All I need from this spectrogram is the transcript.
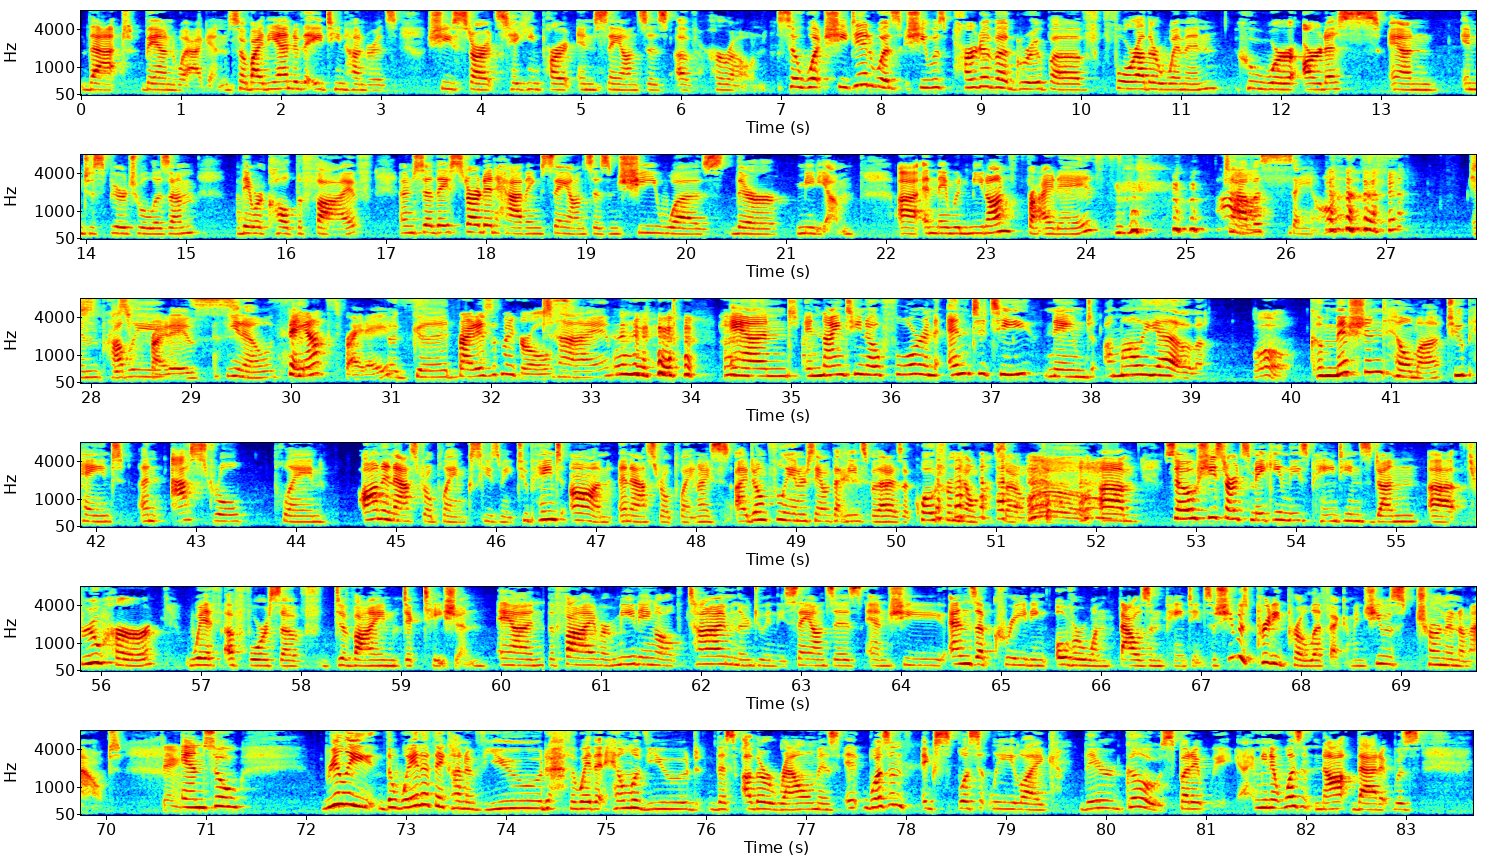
that bandwagon. So by the end of the 1800s, she starts taking part in seances of her own. So what she did was she was part of a group of four other women who were artists and into spiritualism They were called the Five. And so they started having seances, and she was their medium. Uh, and they would meet on Fridays to have a seance. and probably, Just Fridays. you know, Seance a Fridays. good Fridays with my girls. time. And in 1904, an entity named Amaliel Whoa. commissioned Hilma to paint an astral plane on an astral plane, excuse me, to paint on an astral plane. I, I don't fully understand what that means, but that is a quote from Hilma. So, um, so she starts making these paintings done uh, through her with a force of divine dictation. And the five are meeting all the time and they're doing these seances, and she ends up creating over 1,000 paintings. So she was pretty prolific. I mean, she was churning them out. Dang. And so, really, the way that they kind of viewed, the way that Hilma viewed this other realm is it wasn't explicitly like, there ghosts, but it, I mean, it wasn't not that. It was,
